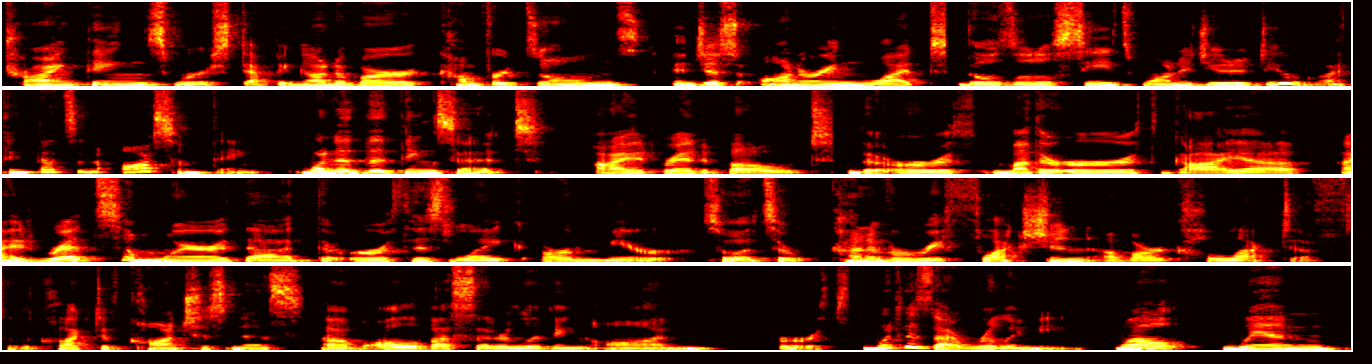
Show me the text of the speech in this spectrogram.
trying things, we're stepping out of our comfort zones and just honoring what those little seeds wanted you to do. I think that's an awesome thing. One of the things that I had read about the earth, Mother Earth, Gaia. I had read somewhere that the earth is like our mirror. So it's a kind of a reflection of our collective. So the collective consciousness of all of us that are living on earth. What does that really mean? Well, when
